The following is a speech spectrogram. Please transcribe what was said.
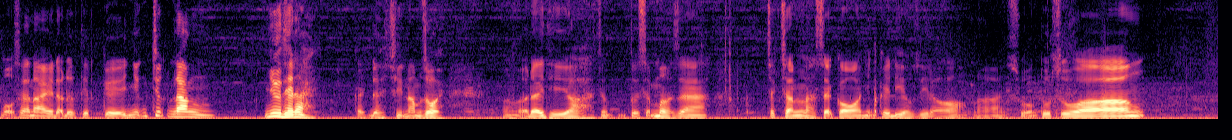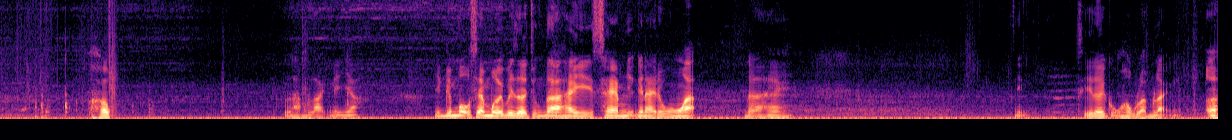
mẫu xe này đã được thiết kế những chức năng như thế này cách đây 9 năm rồi. Ờ, ở đây thì à, tôi sẽ mở ra chắc chắn là sẽ có những cái điều gì đó. Đấy, xuống tụt xuống. Hộc. Làm lạnh đấy nhá. Những cái mẫu xe mới bây giờ chúng ta hay xem những cái này đúng không ạ? Đấy. Thì đây cũng hộc làm lạnh. À,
